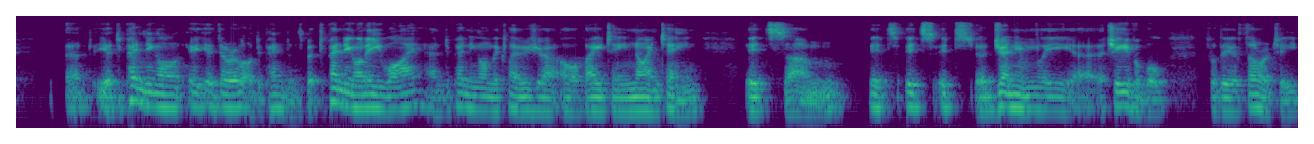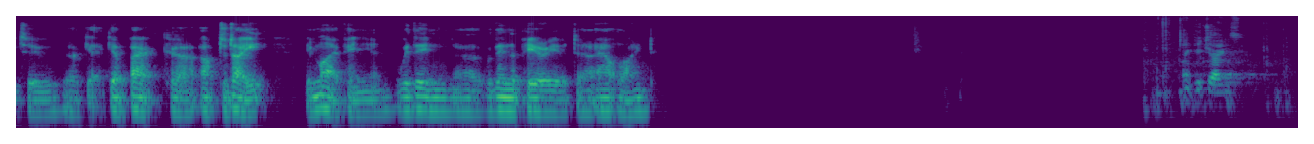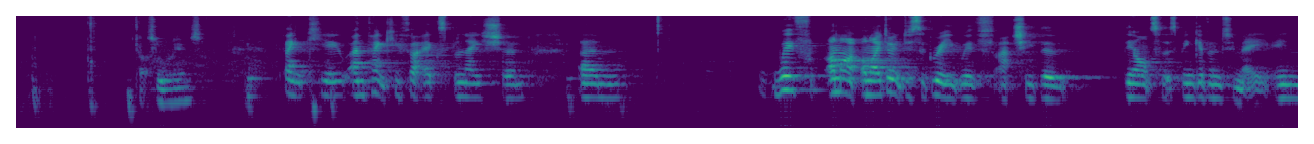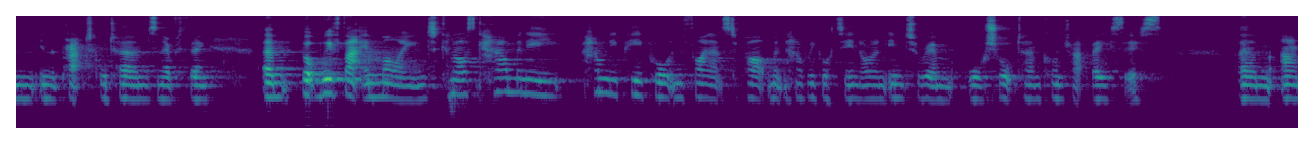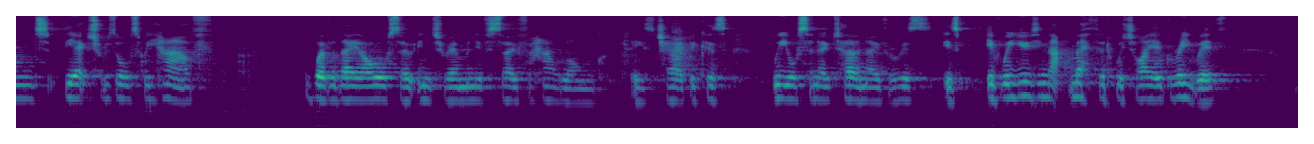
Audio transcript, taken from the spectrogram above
uh, yeah, depending on there are a lot of dependents, but depending on EY and depending on the closure of 1819, it's um, it's it's it's uh, genuinely uh, achievable for the authority to uh, get get back uh, up to date, in my opinion, within uh, within the period uh, outlined. Thank you, James. Councillor Williams. Thank you, and thank you for that explanation. Um, with and I, and I don't disagree with actually the the answer that's been given to me in in the practical terms and everything. Um, but with that in mind, can I ask how many how many people in the finance department have we got in on an interim or short-term contract basis? Um, and the extra resource we have, whether they are also interim and if so, for how long, please, Chair, because we also know turnover is, is if we're using that method, which I agree with,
